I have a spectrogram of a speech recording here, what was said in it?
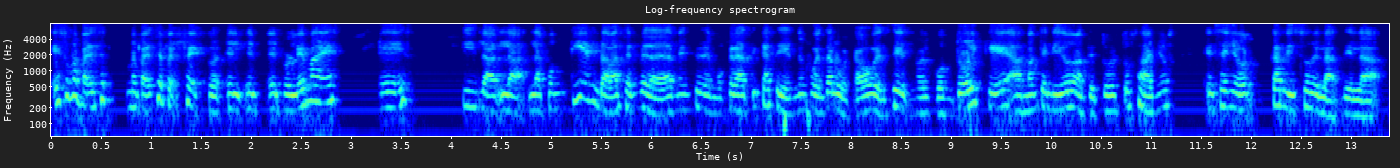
Eso me parece, me parece perfecto. El, el problema es, es y la, la, contienda va a ser verdaderamente democrática teniendo en cuenta lo que acabo de decir, ¿no? el control que ha mantenido durante todos estos años el señor Carrizo de, la, de, la,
